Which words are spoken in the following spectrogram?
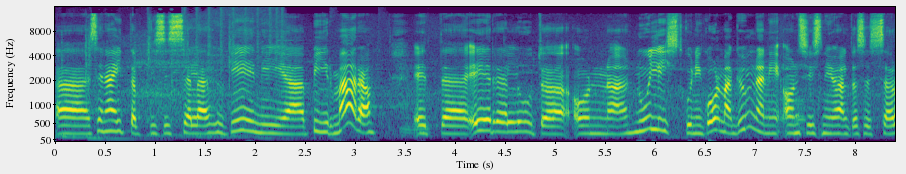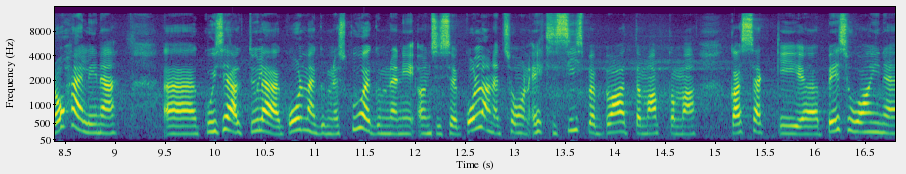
Äh, see näitabki siis selle hügieeni äh, piirmäära, et ERLU-d on nullist kuni kolmekümneni on siis nii-öelda siis roheline. Kui sealt üle kolmekümnest kuuekümneni on siis see kollane tsoon, ehk siis siis peab vaatama hakkama, kas äkki pesuaine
